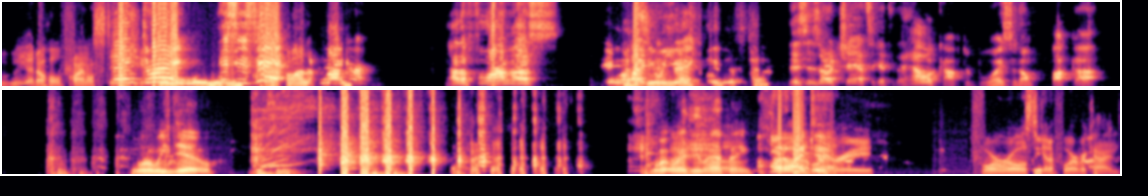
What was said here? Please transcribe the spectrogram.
We got a whole final stage Thing three. Ooh, This is it, motherfucker. Now the four of us. Hey, let's see what you guys play this time. This is our chance to get to the helicopter, boys. So don't fuck up. What do we do? What, why is he Alright, uh, laughing? What do I do? Three. Four rolls to get a four of a kind.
